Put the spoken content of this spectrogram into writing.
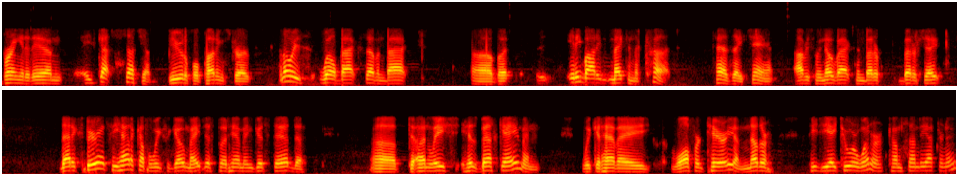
bringing it in, he's got such a beautiful putting stroke. I know he's well back, seven back, uh, but anybody making the cut has a chance. Obviously, Novak's in better better shape. That experience he had a couple weeks ago may just put him in good stead to uh, to unleash his best game, and we could have a Wofford Terrier, another PGA Tour winner, come Sunday afternoon.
